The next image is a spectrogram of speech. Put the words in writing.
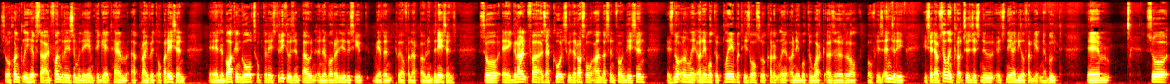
so Huntly have started fundraising with the aim to get him a private operation. Uh, the Black and Golds hope to raise £3,000 and have already received more than £1,200 in donations. So, uh, Grant Fa is a coach with the Russell Anderson Foundation is not only unable to play, but he's also currently unable to work as a result of his injury. He said, I'm still in crutches just now, it's no ideal for getting about. Um, so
